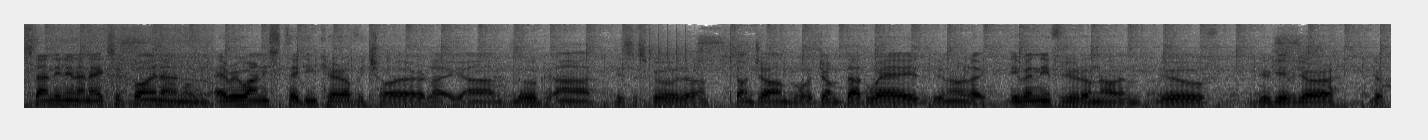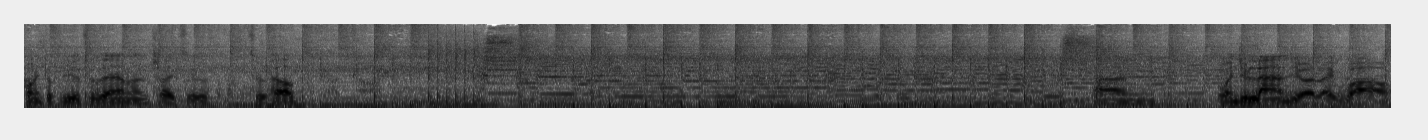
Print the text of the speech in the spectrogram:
standing in an exit point and everyone is taking care of each other. Like, uh, look, uh, this is good. Uh, don't jump or jump that way. You know, like even if you don't know them, you you give your your point of view to them and try to to help. And when you land, you are like, wow.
